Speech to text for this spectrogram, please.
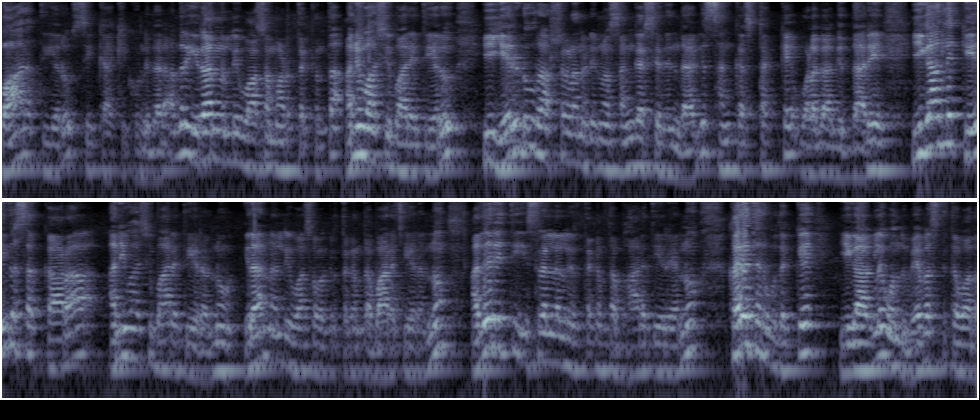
ಭಾರತೀಯರು ಸಿಕ್ಕಾಕಿಕೊಂಡಿದ್ದಾರೆ. ಅಂದ್ರೆ ಇರಾನ್ನಲ್ಲಿ ವಾಸ ಮಾಡತಕ್ಕಂಥ ಅನಿವಾಸಿ ಭಾರತೀಯರು ಈ ಎರಡೂ ರಾಷ್ಟ್ರಗಳ ನಡುವಿನ ಸಂಘರ್ಷದಿಂದಾಗಿ ಸಂಕಷ್ಟಕ್ಕೆ ಒಳಗಾಗಿದ್ದಾರೆ. ಈಗಾಗಲೇ ಕೇಂದ್ರ ಸರ್ಕಾರ ಅನಿವಾಸಿ ಭಾರತೀಯರನ್ನು, ಇರಾನ್ನಲ್ಲಿ ವಾಸವಾಗಿರ್ತಕ್ಕಂಥ ಭಾರತೀಯರನ್ನು, ಅದೇ ರೀತಿ ಇಸ್ರೇಲ್ನಲ್ಲಿ ಇರ್ತಕ್ಕಂಥ ಭಾರತೀಯರನ್ನು ಕರೆತರುವುದಕ್ಕೆ ಈಗಾಗಲೇ ಒಂದು ವ್ಯವಸ್ಥಿತವಾದ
